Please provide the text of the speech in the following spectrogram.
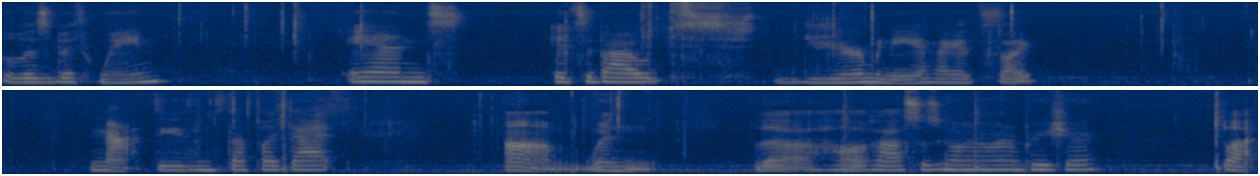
Elizabeth Wayne. And it's about Germany. I think it's like Nazis and stuff like that. Um, when the Holocaust was going on, I'm pretty sure. But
